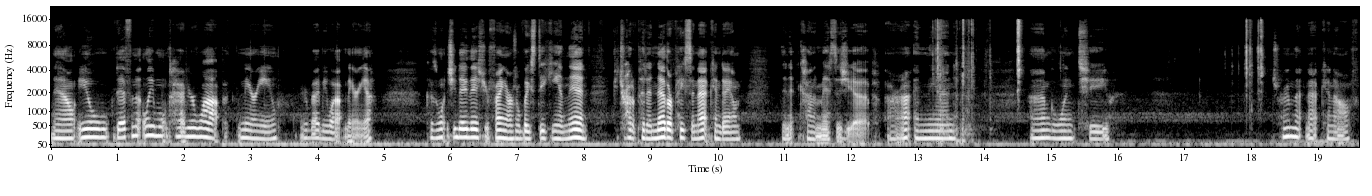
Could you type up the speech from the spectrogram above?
Now, you'll definitely want to have your wipe near you, your baby wipe near you. Because once you do this, your fingers will be sticky. And then, if you try to put another piece of napkin down, then it kind of messes you up. Alright, and then I'm going to trim that napkin off.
